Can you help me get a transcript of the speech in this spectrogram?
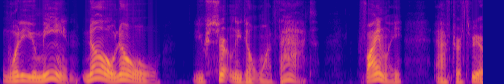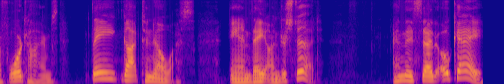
What do you mean? No, no, you certainly don't want that. Finally, after three or four times, they got to know us and they understood. And they said, Okay,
